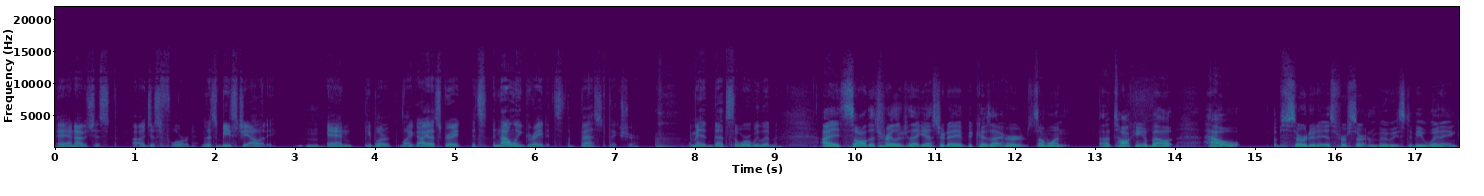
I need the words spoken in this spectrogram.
and I was just uh, just floored. This bestiality, Mhm. and people are like, "Oh, yeah, that's great." It's not only great; it's the best picture. I mean, that's the world we live in. I saw the trailer to that yesterday because I heard someone uh, talking about how absurd it is for certain movies to be winning,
